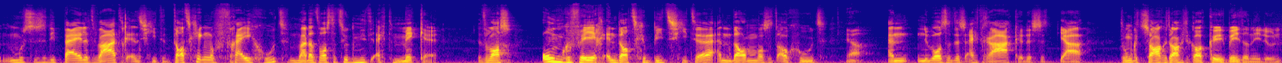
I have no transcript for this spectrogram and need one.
moesten ze die pijlen het water inschieten. Dat ging nog vrij goed, maar dat was natuurlijk niet echt mikken. Het was ongeveer in dat gebied schieten en dan was het al goed. Ja. En nu was het dus echt raken, dus het- ja, toen ik het zag dacht ik al, kun je het beter niet doen.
